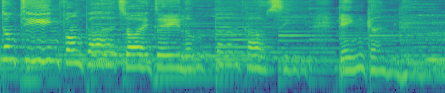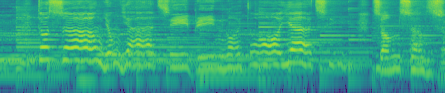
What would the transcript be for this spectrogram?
当天荒不再，地老不透时，竟跟多相拥一次，便爱多一次。怎相信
